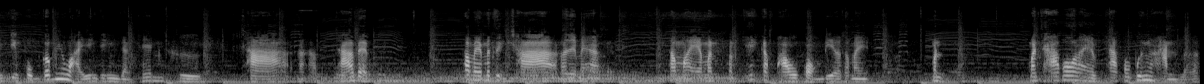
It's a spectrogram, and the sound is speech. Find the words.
จริงๆผมก็ไม่ไหวจริง ๆ อย่างเช่นคือช้านะครับ ช้าแบบ ทำไมมันถึงช้าเข้าใจไหมฮะทำไมมันมันแค่กะเพรากล่องเดียวทำไม มันมันช้าเพราะอะไรช้าเพราะเพิ่งหั่นเหรอ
